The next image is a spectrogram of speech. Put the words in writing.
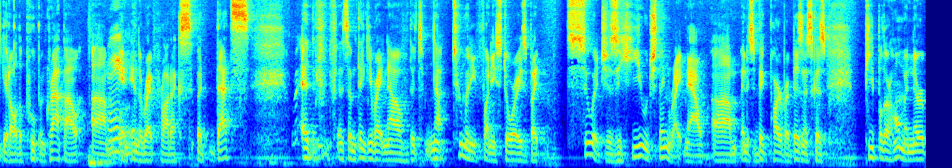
get all the poop and crap out um, right. in, in, the right products. But that's as I'm thinking right now, there's not too many funny stories, but sewage is a huge thing right now, um, and it's a big part of our business because people are home and they're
